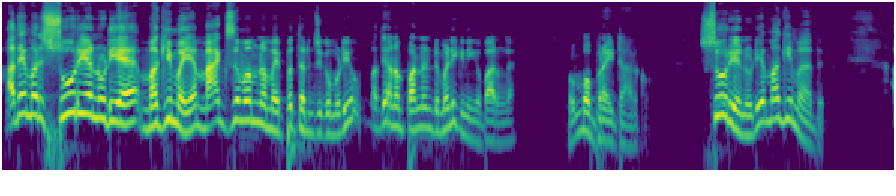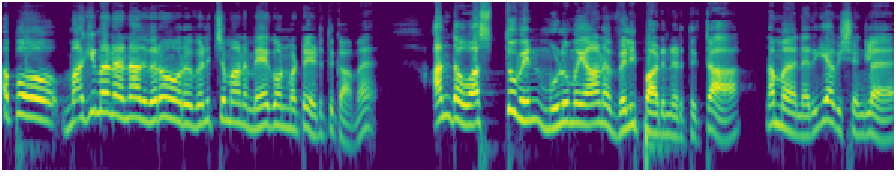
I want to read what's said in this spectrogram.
அதே மாதிரி சூரியனுடைய மகிமையை மேக்ஸிமம் நம்ம எப்போ தெரிஞ்சுக்க முடியும்? மத்தியானம் பன்னெண்டு மணிக்கு நீங்கள் பாருங்களேன். ரொம்ப பிரைட்டாக இருக்கும். சூரியனுடைய மகிமை அது. அப்போது மகிமைன்னா என்ன? அது வெறும் ஒரு வெளிச்சமான மேகம்னு மட்டும் எடுத்துக்காம அந்த வஸ்துவின் முழுமையான வெளிப்பாடுன்னு எடுத்துக்கிட்டா நம்ம நிறைய விஷயங்களை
